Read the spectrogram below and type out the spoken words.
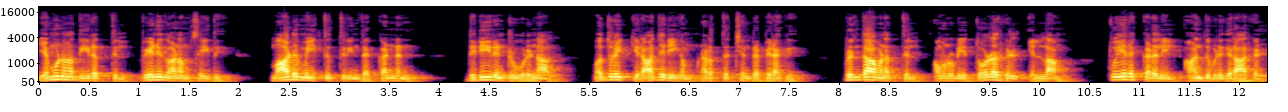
யமுனா தீரத்தில் வேணுகானம் செய்து மாடு மேய்த்து திரிந்த கண்ணன் திடீரென்று ஒரு நாள் மதுரைக்கு ராஜரீகம் நடத்தச் சென்ற பிறகு பிருந்தாவனத்தில் அவனுடைய தோழர்கள் எல்லாம் துயரக்கடலில் ஆழ்ந்து விடுகிறார்கள்.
